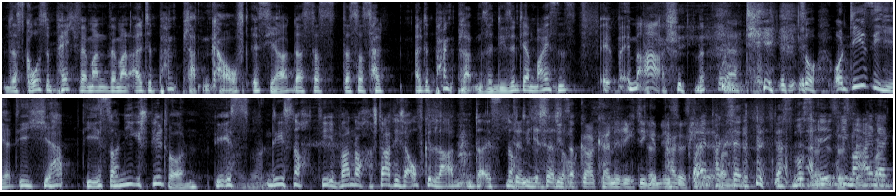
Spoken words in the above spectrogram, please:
das große Pech, wenn man wenn man alte Punkplatten kauft, ist ja, dass das dass das halt alte Punkplatten sind. Die sind ja meistens im Arsch. Ne? Ja. Die, so und diese hier, die ich hier habe, die ist noch nie gespielt worden. Die ist, die ist noch, die war noch statisch aufgeladen und da ist noch Dann dieses, ist das dieser, auch gar keine richtige Punkplatte. Das muss irgendwie mal einer,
